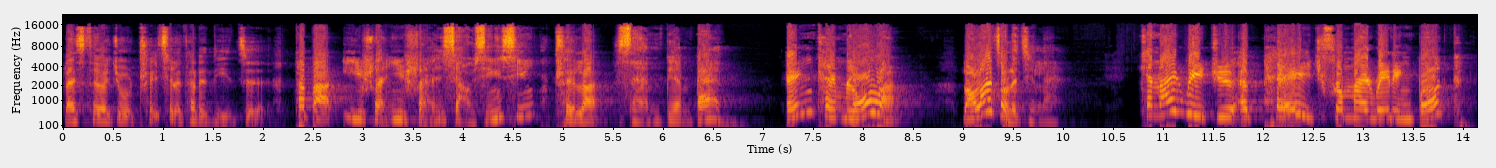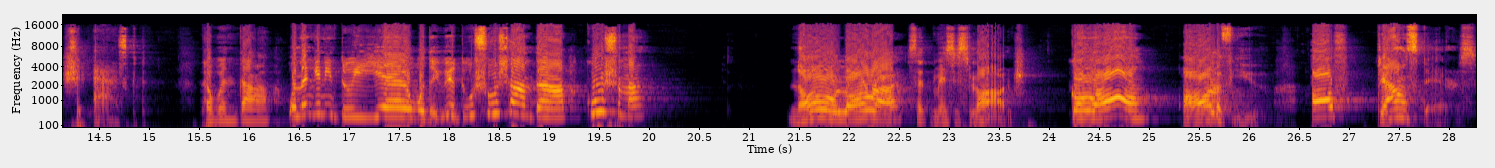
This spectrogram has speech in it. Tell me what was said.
莱斯特就吹起了他的笛子，他把一闪一闪小星星吹了三遍半。In came Laura，劳拉走了进来。Can I read you a page from my reading book? She asked. 她问道：“我能给你读一页我的阅读书上的故事吗？” No, Laura, said Mrs. Large. Go on, all of you, off downstairs.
